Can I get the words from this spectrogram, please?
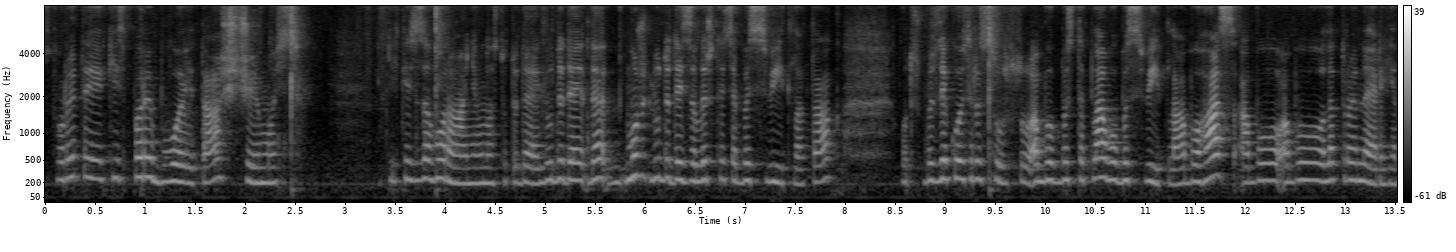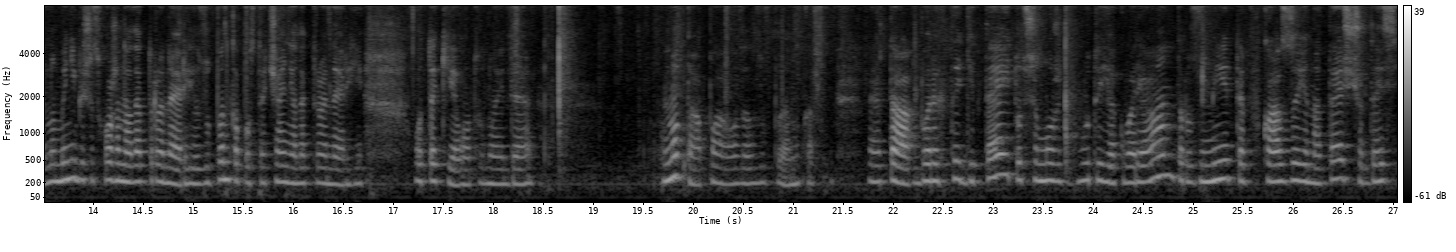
створити якісь перебої та, з чимось. Якесь загорання у нас тут іде. Люди, де, де, можуть люди десь залишитися без світла, так? От без якогось ресурсу, або без тепла, або без світла, або газ, або, або електроенергія. Ну, мені більше схоже на електроенергію, зупинка постачання електроенергії. От таке от воно йде. Ну так, пауза, зупинка. Е, Так, берегти дітей. Тут ще може бути як варіант, розумієте, вказує на те, що десь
